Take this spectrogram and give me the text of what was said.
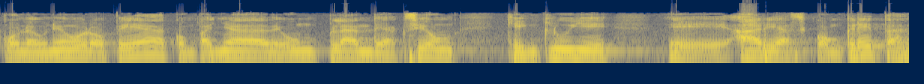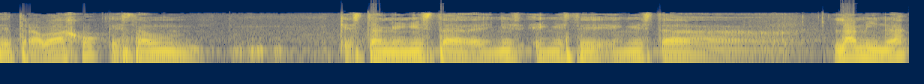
con la Unión Europea acompañada de un plan de acción que incluye eh, áreas concretas de trabajo que están que están en esta, en, este, en esta lámina,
